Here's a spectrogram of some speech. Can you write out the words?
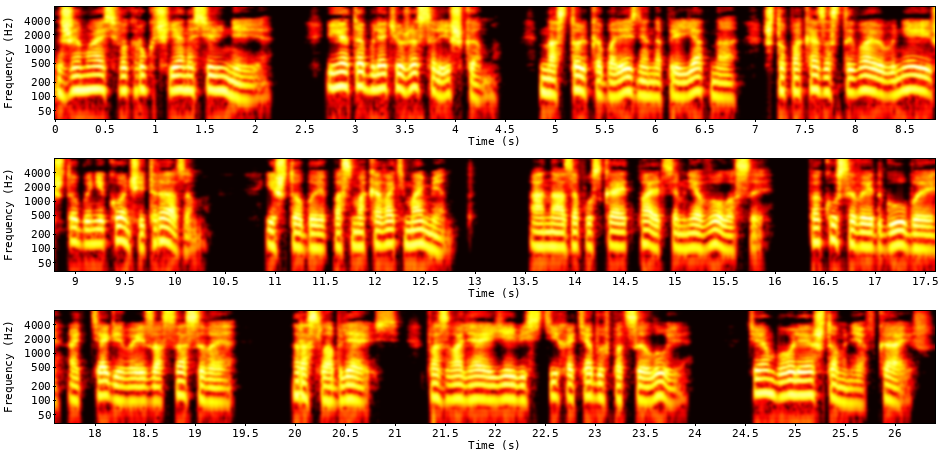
сжимаясь вокруг члена сильнее. И это, блядь, уже слишком. Настолько болезненно приятно, что пока застываю в ней, чтобы не кончить разом. И чтобы посмаковать момент. Она запускает пальцы мне в волосы, покусывает губы, оттягивая и засасывая. Расслабляюсь, позволяя ей вести хотя бы в поцелуе. Тем более, что мне в кайф.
